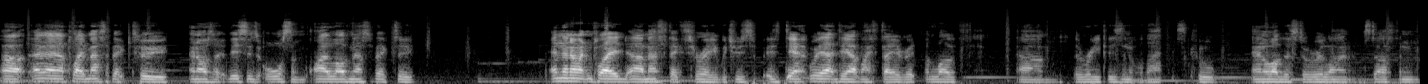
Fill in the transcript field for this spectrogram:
uh, and then I played Mass Effect 2, and I was like, this is awesome. I love Mass Effect 2. And then I went and played uh, Mass Effect 3, which was is without doubt my favorite. I love um, the Reapers and all that. It's cool, and I love the storyline and stuff. And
